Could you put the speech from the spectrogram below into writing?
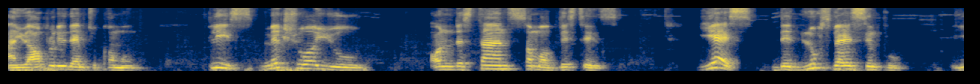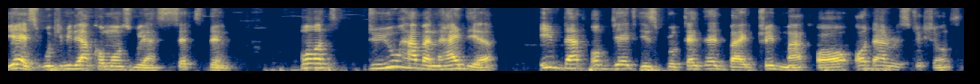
and you are uploading them to common, please make sure you understand some of these things. Yes, they looks very simple. Yes, Wikimedia Commons will accept them. But do you have an idea if that object is protected by trademark or other restrictions?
